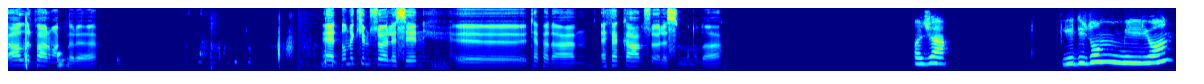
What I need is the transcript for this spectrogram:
Kaldır parmakları. Evet bunu kim söylesin? Ee, tepeden. Efe Kaan söylesin bunu da. Hocam 710 milyon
